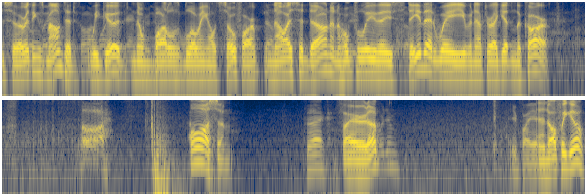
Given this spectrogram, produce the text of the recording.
So everything's mounted. We good. No bottles blowing out so far. Now I sit down and hopefully they stay that way even after I get in the car. Awesome. Fire it up. And off we go.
